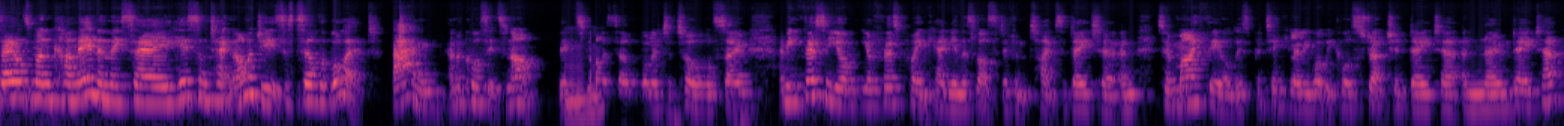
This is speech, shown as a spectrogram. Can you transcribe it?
salesmen come in and they say, "Here's some technology. It's a silver bullet." Bang, and of course, it's not. It's mm-hmm. not a silver bullet at all. So, I mean, firstly, your your first point, Kenyon. There's lots of different types of data, and so my field is particularly what we call structured data and known data.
